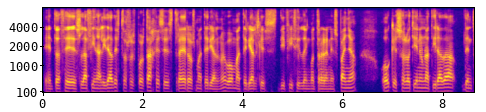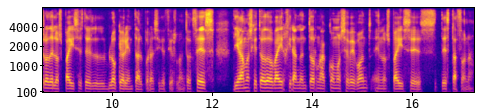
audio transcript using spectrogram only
Entonces, la finalidad de estos reportajes es traeros material nuevo, material que es difícil de encontrar en España o que solo tiene una tirada dentro de los países del bloque oriental, por así decirlo. Entonces, digamos que todo va a ir girando en torno a cómo se ve Bond en los países de esta zona.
